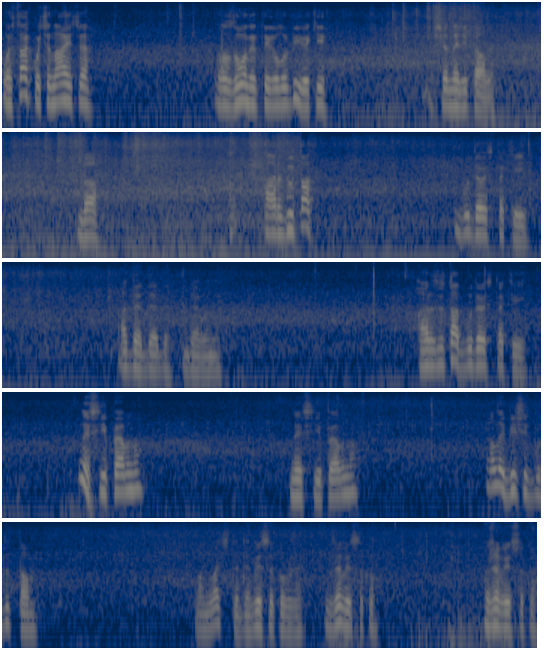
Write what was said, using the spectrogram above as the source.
Ось так починаються розгони голубів, які ще не літали. Да. А результат буде ось такий. А де, де, де, де вони? А результат буде ось такий. Не всі певно. Не всі певно. Але більшість будуть там. Вон, бачите, де високо вже. Вже високо. Вже високо.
